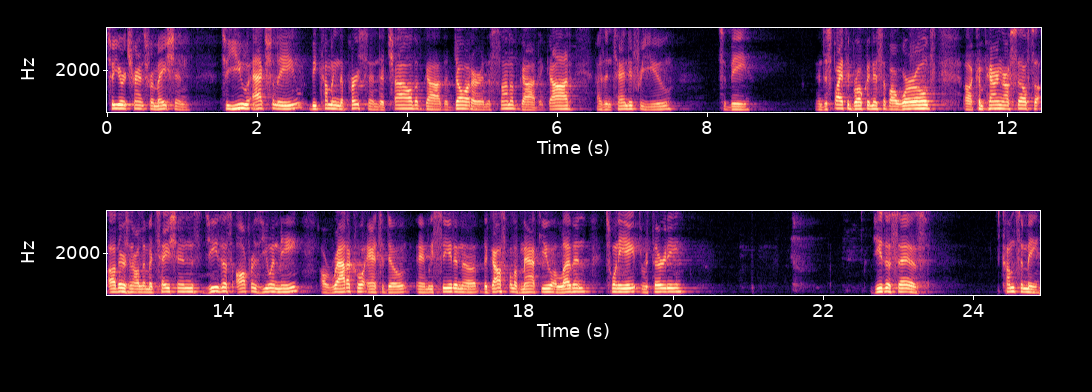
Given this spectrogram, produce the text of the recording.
to your transformation, to you actually becoming the person, the child of God, the daughter, and the son of God that God has intended for you to be. And despite the brokenness of our world, uh, comparing ourselves to others and our limitations, Jesus offers you and me a radical antidote. And we see it in the, the Gospel of Matthew 11, 28 through 30. Jesus says, Come to me,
